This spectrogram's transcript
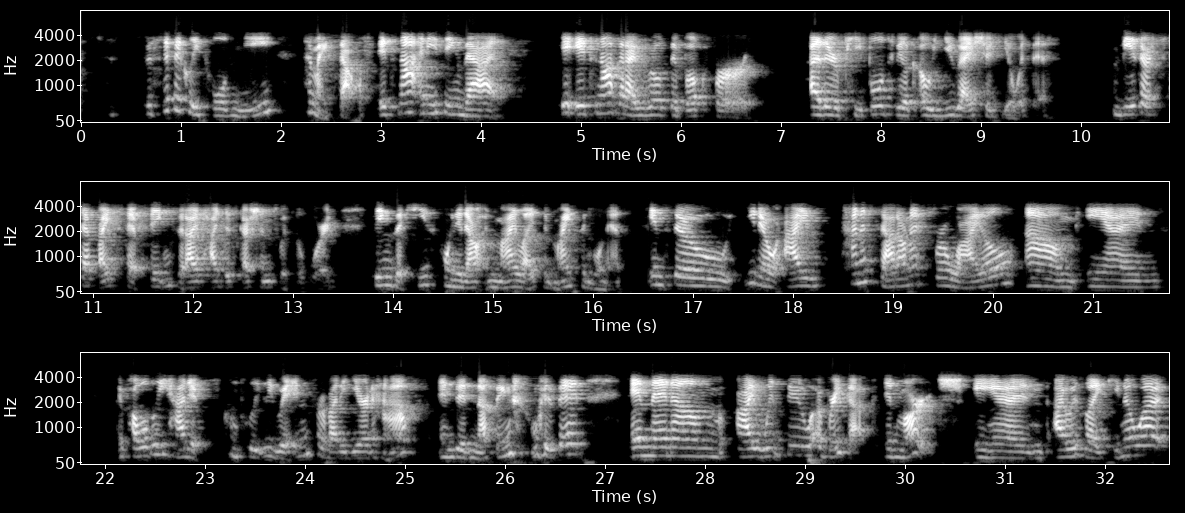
specifically told me to myself. It's not anything that it, it's not that I wrote the book for other people to be like, oh, you guys should deal with this. These are step by step things that I've had discussions with the Lord things that he's pointed out in my life and my singleness. And so, you know, I've kind of sat on it for a while. Um, and I probably had it completely written for about a year and a half and did nothing with it. And then um, I went through a breakup in March and I was like, you know what?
